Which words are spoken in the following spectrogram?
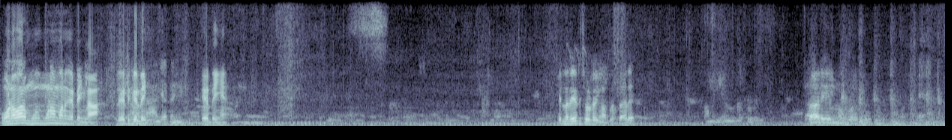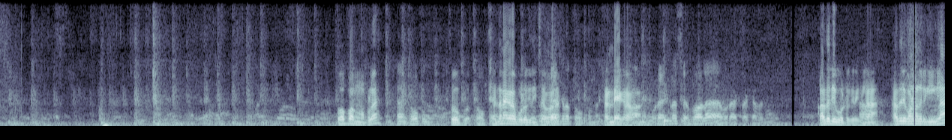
போன வாரம் மூ மூணாம் வாரம் கேட்டிங்களா? ரேட்டு கேட்டீங்க? கேட்டேங்க. என்ன ரேட்டு சொல்கிறீங்க மாப்பிள தாரு தாரு எழுநூறுபா தோப்பாங்க மாப்பிள? ஆ தோப்புங்க. தோப்பு. எத்தனை ஏக்கரா போட்டுக்கிறீங்க தோப்புங்க. ரெண்டு ஏக்கராவா? ஒரு ஏக்கரா செவ்வாழை ஒரு ஏக்கரா கதலி கதலி போட்டுக்கிறீங்களா? கதலி கொண்டாந்துருக்கீங்களா?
